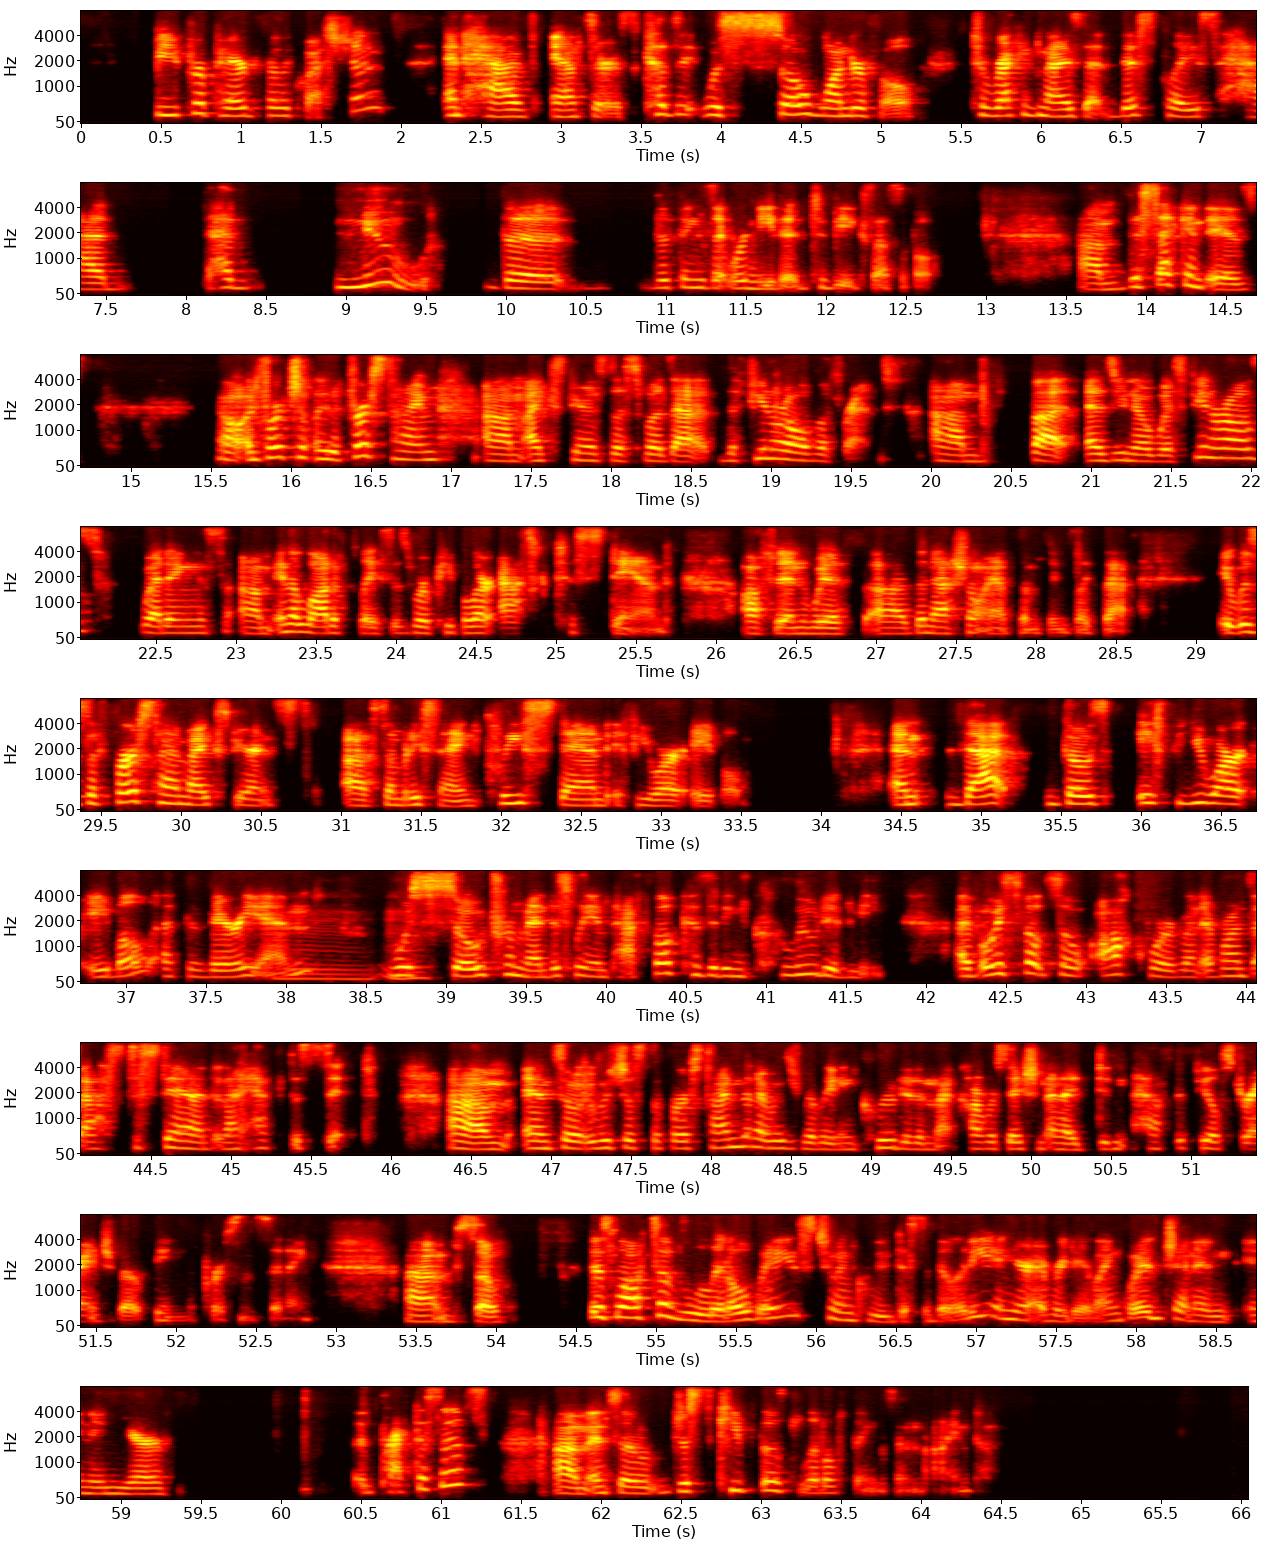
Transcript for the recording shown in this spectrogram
be prepared for the question and have answers because it was so wonderful to recognize that this place had had knew the the things that were needed to be accessible. Um, the second is, now, unfortunately, the first time um, I experienced this was at the funeral of a friend. Um, but as you know, with funerals, weddings, um, in a lot of places where people are asked to stand, often with uh, the national anthem, things like that. It was the first time I experienced uh, somebody saying, please stand if you are able. And that those if you are able at the very end mm-hmm. Was so tremendously impactful because it included me. I've always felt so awkward when everyone's asked to stand and I have to sit. Um, and so it was just the first time that I was really included in that conversation and I didn't have to feel strange about being the person sitting. Um, so there's lots of little ways to include disability in your everyday language and in, and in your practices. Um, and so just keep those little things in mind.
